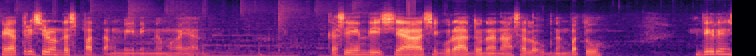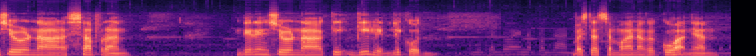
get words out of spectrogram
Kaya treasure on the spot ang meaning ng mga yan. Kasi hindi siya sigurado na nasa loob ng bato. Hindi rin sure na sa front. Hindi rin sure na gilid, likod. Basta sa mga nakakuha niyan,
